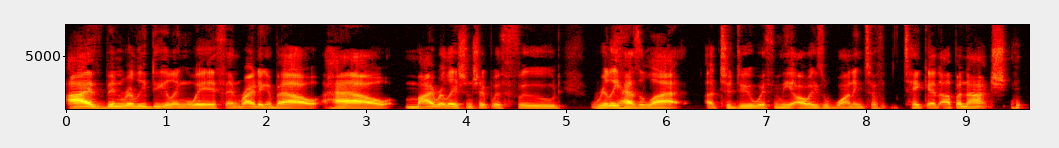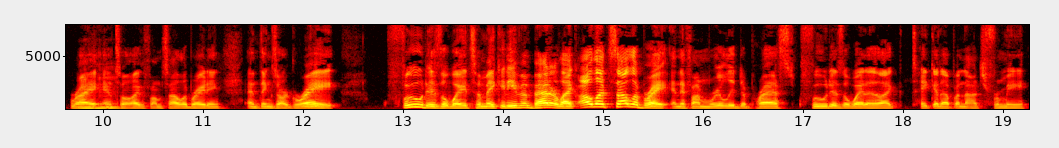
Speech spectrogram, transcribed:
I've been really dealing with and writing about how my relationship with food really has a lot uh, to do with me always wanting to take it up a notch, right? Mm-hmm. And so like if I'm celebrating and things are great, food is a way to make it even better. Like oh let's celebrate. And if i'm really depressed food is a way to like take it up a notch for me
